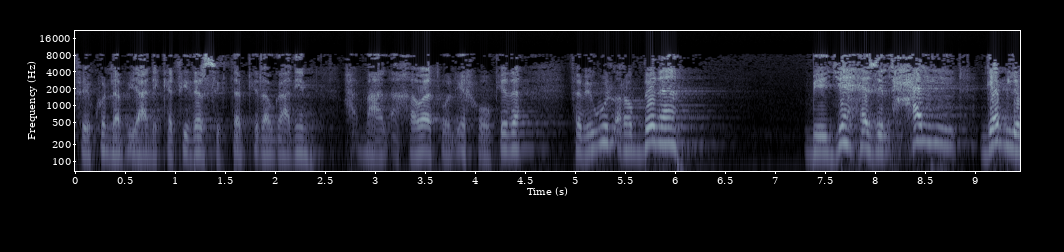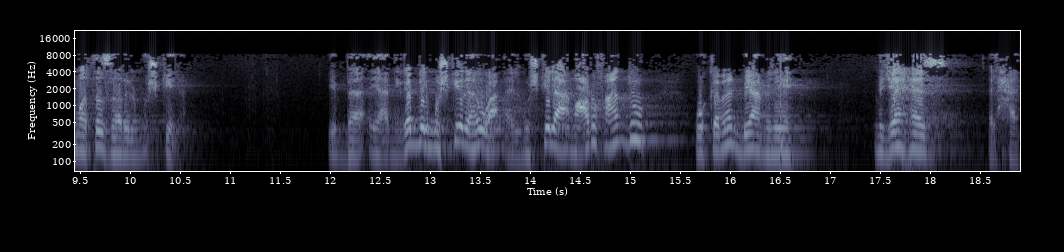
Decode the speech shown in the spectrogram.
في كنا يعني كان في درس كتاب كده وقاعدين مع الأخوات والإخوة وكده فبيقول ربنا بيجهز الحل قبل ما تظهر المشكلة. يبقى يعني قبل المشكلة هو المشكلة معروف عنده وكمان بيعمل إيه؟ مجهز الحل.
